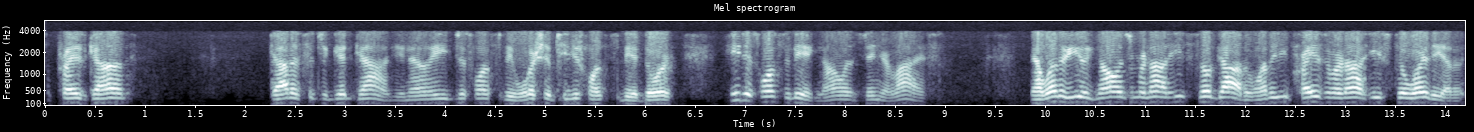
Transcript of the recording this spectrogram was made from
So praise God. God is such a good God, you know. He just wants to be worshipped. He just wants to be adored. He just wants to be acknowledged in your life. Now, whether you acknowledge him or not, he's still God. And whether you praise him or not, he's still worthy of it.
